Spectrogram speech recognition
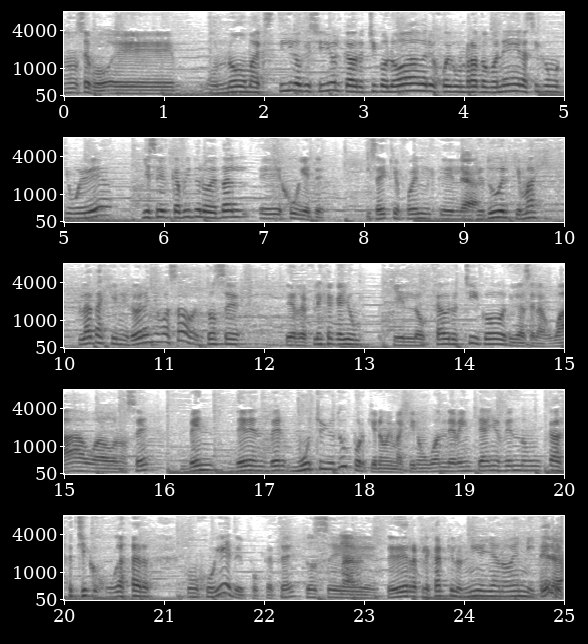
no sé, po, eh, un nuevo Max Steel o qué sé yo, el cabro chico lo abre, juega un rato con él, así como que huevea, y ese es el capítulo de tal eh, juguete. Y sabéis que fue el, youtuber que más plata generó el año pasado, entonces te refleja que hay un que los cabros chicos, dígase las guagua o no sé, ven deben ver mucho YouTube porque no me imagino un guan de 20 años viendo un cabro chico jugar con juguetes, pues, ¿cachai? Entonces Claro. te debe reflejar que los niños ya no ven ni tele.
